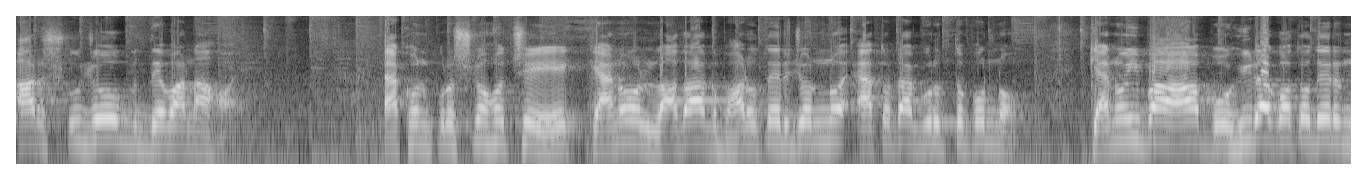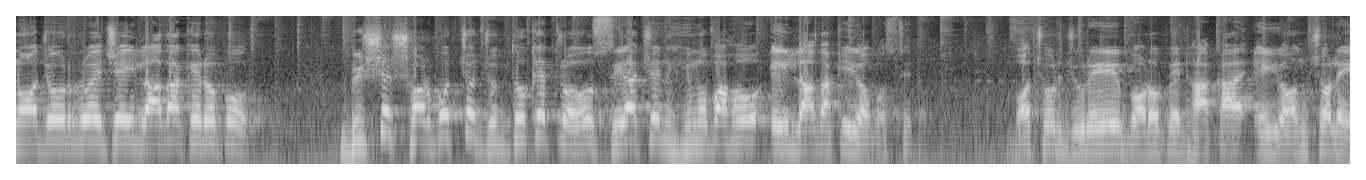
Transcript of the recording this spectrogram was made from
আর সুযোগ দেওয়া না হয়। এখন প্রশ্ন হচ্ছে, কেন লাদাখ ভারতের জন্য এতটা গুরুত্বপূর্ণ? কেনই বা বহিরাগতদের নজর রয়েছে এই লাদাখের ওপর? বিশ্বের সর্বোচ্চ যুদ্ধক্ষেত্র সিয়াচেন হিমবাহ এই লাদাখেই অবস্থিত। বছর জুড়ে বরফে ঢাকা এই অঞ্চলে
